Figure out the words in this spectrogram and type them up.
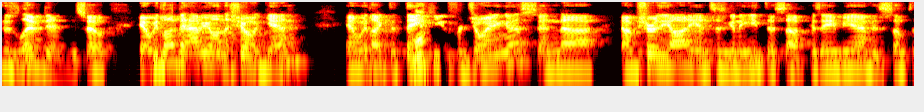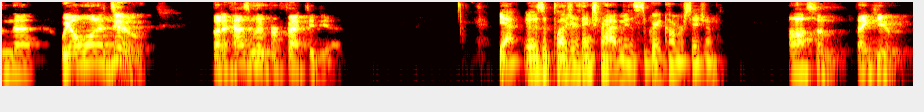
who's lived it. And so, you know, we'd love to have you on the show again, and we'd like to thank yeah. you for joining us. And uh, I'm sure the audience is going to eat this up because ABM is something that we all want to do, but it hasn't been perfected yet. Yeah, it was a pleasure. Thanks for having me. This is a great conversation. Awesome. Thank you.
